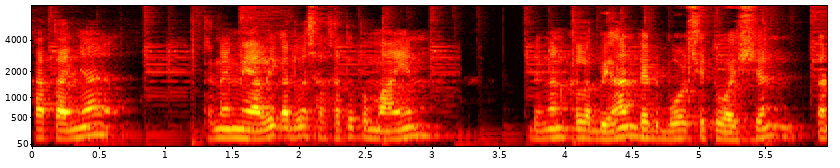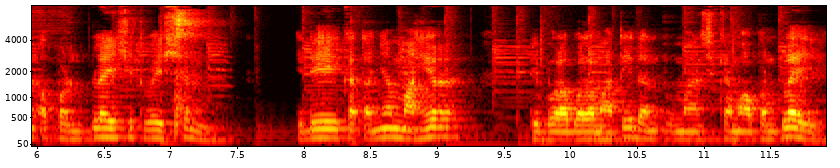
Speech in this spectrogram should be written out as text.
Katanya Rene Mihalik adalah salah satu pemain dengan kelebihan dead ball situation dan open play situation. Jadi katanya mahir di bola-bola mati dan pemain skema open play.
